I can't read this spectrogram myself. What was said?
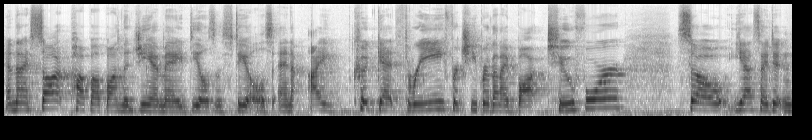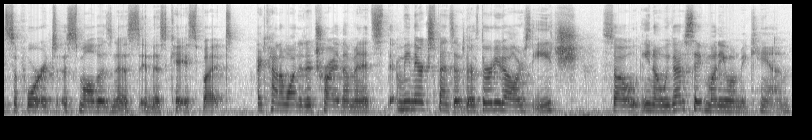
And then I saw it pop up on the GMA deals and steals and I could get three for cheaper than I bought two for. So yes, I didn't support a small business in this case, but I kind of wanted to try them and it's, I mean, they're expensive. They're $30 each. So, you know, we got to save money when we can.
